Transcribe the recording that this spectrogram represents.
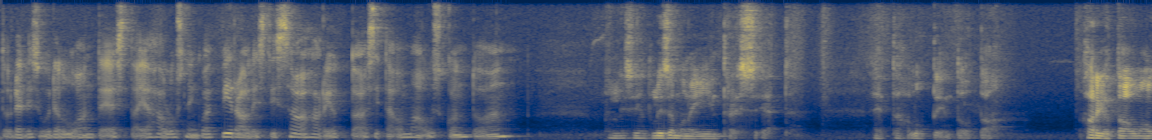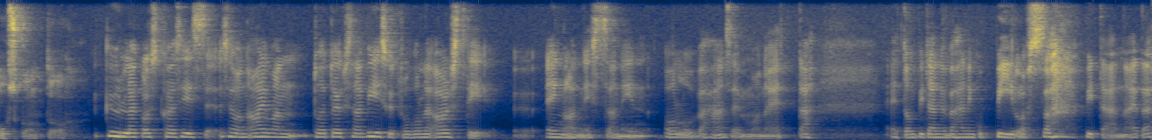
todellisuuden luonteesta ja halusi, niin kuin, että virallisesti saa harjoittaa sitä omaa uskontoaan. Eli siihen tuli semmoinen intressi, että, että haluttiin tuota, harjoittaa omaa uskontoa. Kyllä, koska siis se on aivan 1950-luvulle asti Englannissa niin ollut vähän semmoinen, että, että on pitänyt vähän niin kuin piilossa pitää näitä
